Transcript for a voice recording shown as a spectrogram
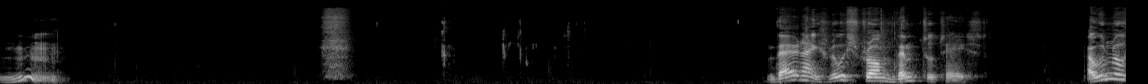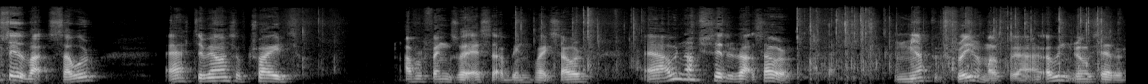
Mmm. Very nice, really strong Vimto taste. I wouldn't really say that sour. Uh, to be honest, I've tried other things like this that have been quite sour. Uh, I wouldn't actually say they're that sour. I mean, I put three in my mouth, I, I wouldn't really say they're,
